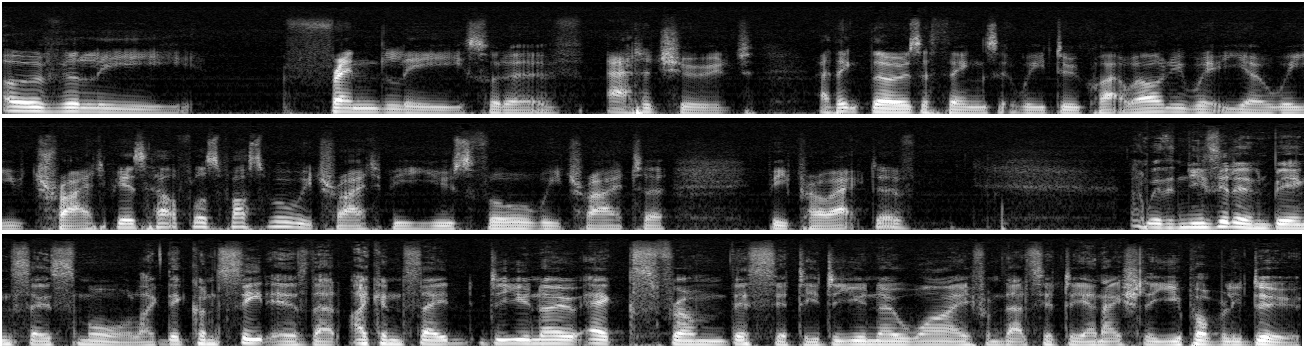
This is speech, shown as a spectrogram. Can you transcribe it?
overly friendly sort of attitude. I think those are things that we do quite well. We, you know, we try to be as helpful as possible. We try to be useful. We try to be proactive. And with New Zealand being so small, like the conceit is that I can say, "Do you know X from this city? Do you know Y from that city?" And actually, you probably do.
